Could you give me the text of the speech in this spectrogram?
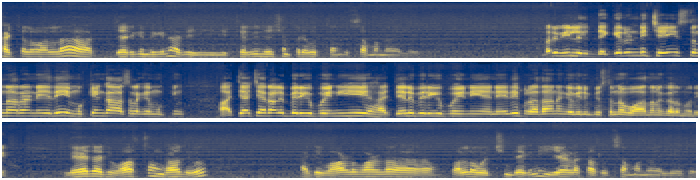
కక్షల వల్ల జరిగింది కానీ అది తెలుగుదేశం ప్రభుత్వానికి సంబంధమే లేదు. మరి వీళ్ళు దగ్గరుండి చేయిస్తున్నారు అనేది ముఖ్యంగా అసలుకి ముఖ్యం అత్యాచారాలు పెరిగిపోయినాయి హత్యలు పెరిగిపోయినాయి అనేది ప్రధానంగా వినిపిస్తున్న వాదన కదా మరి. లేదు అది వాస్తవం కాదు. అది వాళ్ళ వాళ్ళ వల్ల వచ్చిందే కానీ వీళ్ళకి అసలు సంబంధమే లేదు.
